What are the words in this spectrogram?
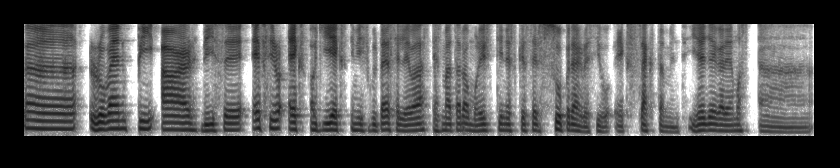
uh, Rubén PR dice: F-Zero X o GX en dificultades elevadas es matar o morir, tienes que ser súper agresivo. Exactamente. Y ya llegaremos a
